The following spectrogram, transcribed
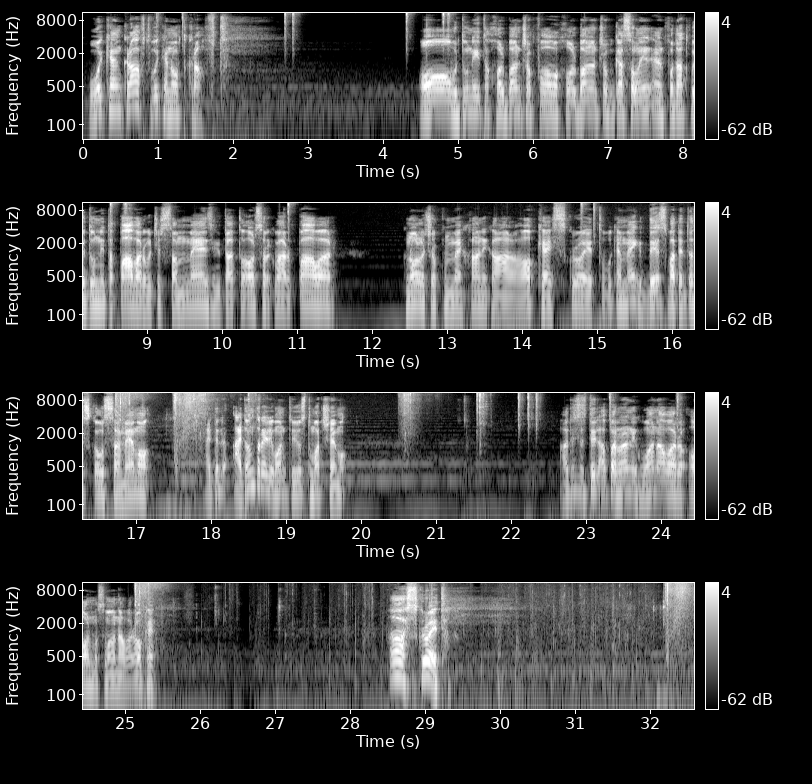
We can craft. We cannot craft. Oh, we do need a whole bunch of a whole bunch of gasoline, and for that we do need a power, which is amazing. That also require power. Knowledge of mechanical. Okay, screw it. We can make this, but it does cost some ammo. I did. I don't really want to use too much ammo. Uh, this is still up and running. One hour, almost one hour. Okay. Oh, screw it.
